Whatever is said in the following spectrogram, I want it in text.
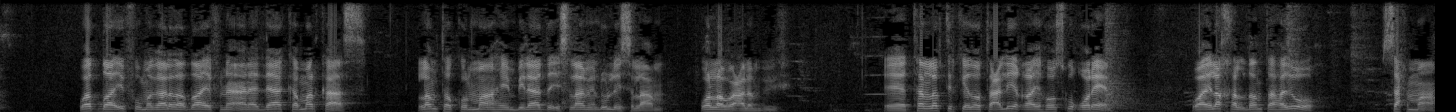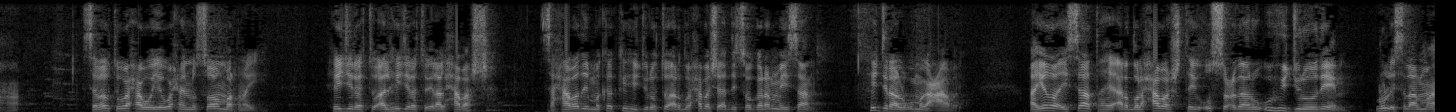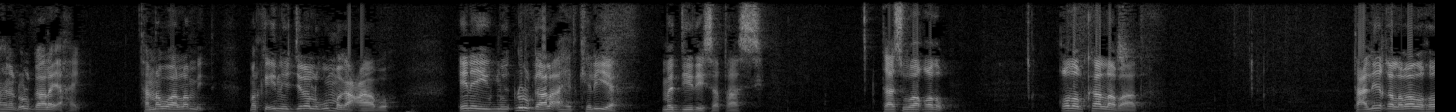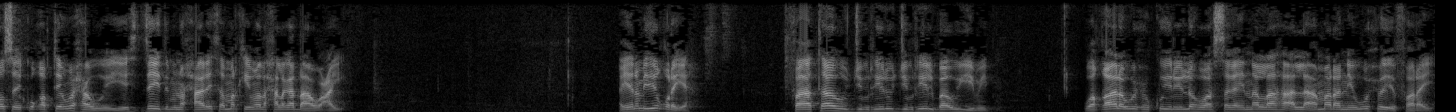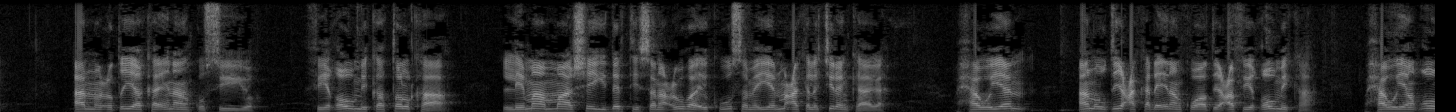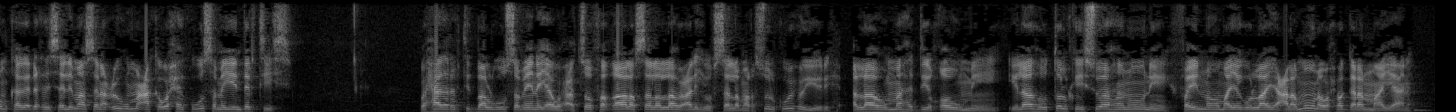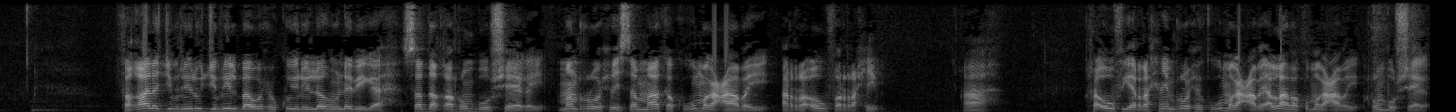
Wadaa'ifu magaalada daa'ifna anadaaka markaas lam takun ma ahayn bilaada islaamin dhul islaam wallahu aclam buu yidhi. Tan laftirkeedoo tacliiqa ay hoos ku qoreen waa ila khaldan tahayoo sax ma aha. Sababtu waxa weeye waxaynu soo marnay hijratu alhijratu ila alxabasha saxaabadii maka ka hijrato ardulxabasha aday soo garan maysaan hijra lagu magacaabay. Ayadoo ay saa tahay ardulxabashtay u socdaan oo u hijroodeen dhul islaam ma ahayna dhul gaalay ahayd tanna waa la mid. Marka in hijro lagu magacaabo inay dhul gaalo ahayd keliya ma diidaysa taasi taasi waa qodob. Qodobka labaad. Tacliiqa labaadoo hoos ay ku qabteen waxaa weeye zayd ibnu xaarisa markii madaxa laga dhaawacay. Ayaana midiin qoraya. Fa ataahu jibriilu jibriil baa u yimid. Wa qaala wuxuu ku yidhi lahu asaga in allaaha alla amaranii wuxuu i faray. An uctiyaka inaan ku siiyo fii qowmika tolkaa limaa maa shaygii dartii sanacuuhu ay kugu sameeyeen maca kala jirankaaga waxaa weeyaan an utiica ka dhe inaan ku atiico fii qowmika waxaa weeyaan qowmkaaga dhexdiisa limaa sanacuuhu macaka waxay kugu sameeyeen dartiis. Waxaad rabtid baa laguu samaynayaa waxaadso fa qaala sala allahu calayhi wasalam rasuulku wuxuu yidhi allaahuma hdi qowmii ilaahu tolkay soo hanuuni fa innahum ayagu laa yaclamuuna waxba garan maayaane. Fa qaala jibriilu jibriil baa wuxuu ku yidhi lahu nebiga sadaqa run buu sheegay man ruuxiisa maaka kugu magacaabay alra-uuf alraxiim ah ra'uuf iyo raxiim ruuxii kugu magacaabay allah baa ku magacaabay run buu sheegay.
